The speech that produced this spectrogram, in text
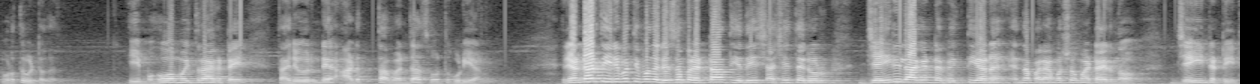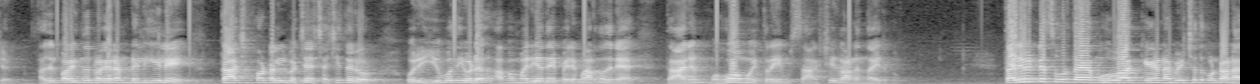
പുറത്തുവിട്ടത്. ഈ മൊയ്ത്ര ആകട്ടെ തരൂരിന്റെ അടുത്ത വനിതാ സുഹൃത്ത് കൂടിയാണ്. രണ്ടായിരത്തി ഇരുപത്തി മൂന്ന് ഡിസംബർ എട്ടാം തീയതി ശശി തരൂർ ജയിലിലാകേണ്ട വ്യക്തിയാണ് എന്ന പരാമർശവുമായിട്ടായിരുന്നു ജയിന്റെ ട്വീറ്റ്. അതിൽ പറയുന്നത് പ്രകാരം ഡൽഹിയിലെ താജ് ഹോട്ടലിൽ വെച്ച് ശശി തരൂർ ഒരു യുവതിയോട് അപമര്യാദയെ പെരുമാറുന്നതിന് താനും മുഹുവ മൊയ്ത്രയും സാക്ഷികളാണെന്നായിരുന്നു. തരൂരിന്റെ സുഹൃത്തായ മുഹുവ കേൺ അപേക്ഷിച്ചത് കൊണ്ടാണ്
